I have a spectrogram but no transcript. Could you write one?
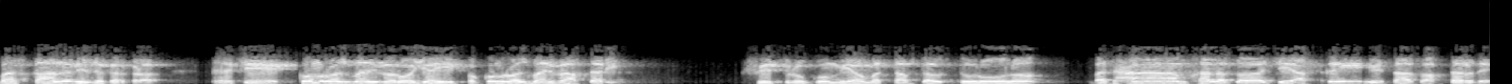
بس قانون ذکر کړه چې کوم روز باندې به روژای په کوم روز باندې به اختری فطرکم یوم تفترون بس عام خلق چې اخکې نو تاسو اختر دی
